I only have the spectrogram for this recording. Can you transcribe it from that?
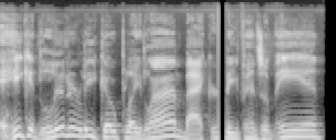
he could literally go play linebacker, defensive end,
